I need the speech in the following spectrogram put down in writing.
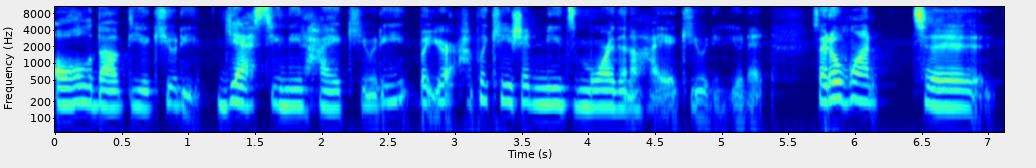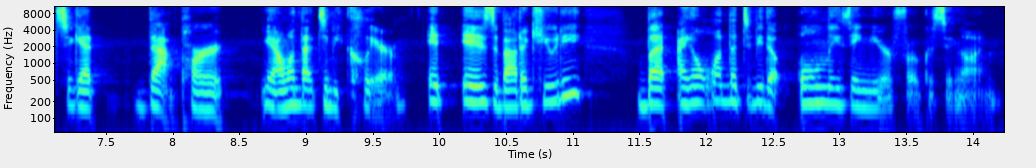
all about the acuity. Yes, you need high acuity, but your application needs more than a high acuity unit. So I don't want to to get that part, you know, I want that to be clear. It is about acuity, but I don't want that to be the only thing you're focusing on.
